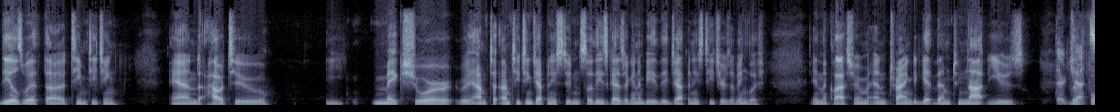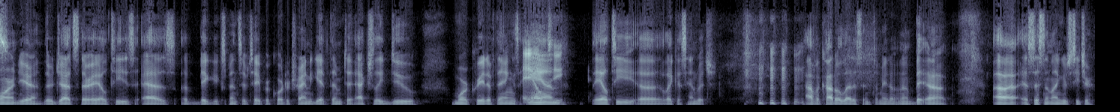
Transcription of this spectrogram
deals with uh, team teaching and how to make sure I'm, t- I'm teaching Japanese students, so these guys are going to be the Japanese teachers of English in the classroom and trying to get them to not use They're the jets. foreign yeah their jets their ALTs as a big expensive tape recorder trying to get them to actually do more creative things ALT? and ALT uh, like a sandwich avocado lettuce and tomato no, bi- uh, uh, assistant language teacher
